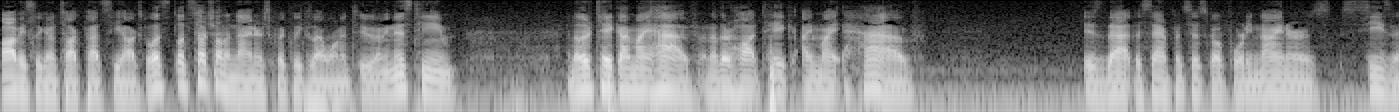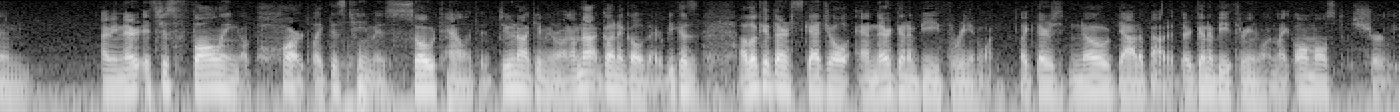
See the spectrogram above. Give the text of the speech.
obviously going to talk Pat Seahawks, but let's let's touch on the Niners quickly because I wanted to. I mean, this team. Another take I might have, another hot take I might have, is that the San Francisco 49ers season. I mean, they it's just falling apart. Like this team is so talented. Do not get me wrong. I'm not going to go there because I look at their schedule and they're going to be 3 and 1. Like there's no doubt about it. They're going to be 3 and 1, like almost surely.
